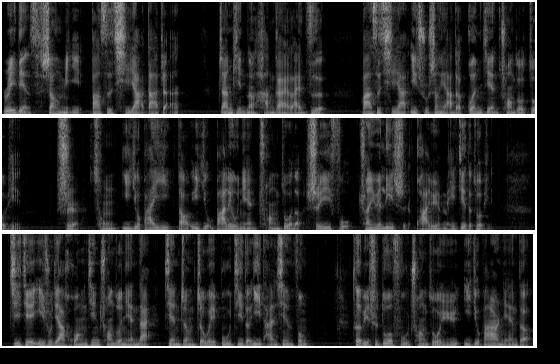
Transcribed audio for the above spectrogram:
Radiance 上米巴斯奇亚大展。展品呢涵盖来自巴斯奇亚艺术生涯的关键创作作品，是从1981到1986年创作的十一幅穿越历史、跨越媒介的作品，集结艺术家黄金创作年代，见证这位不羁的艺坛先锋。特别是多幅创作于1982年的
